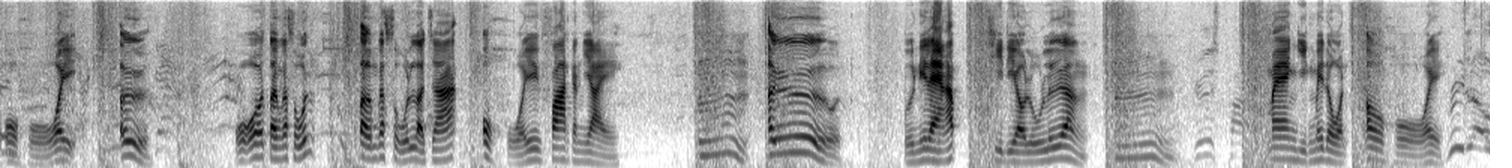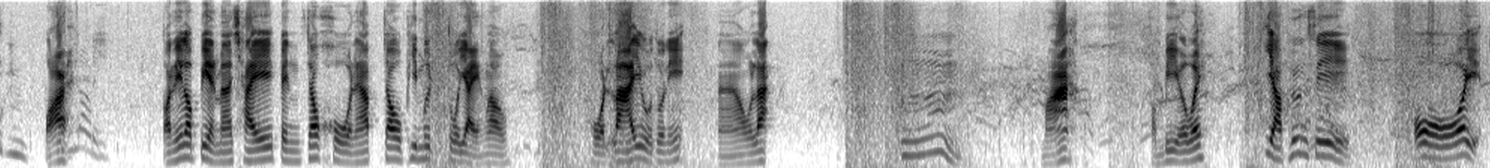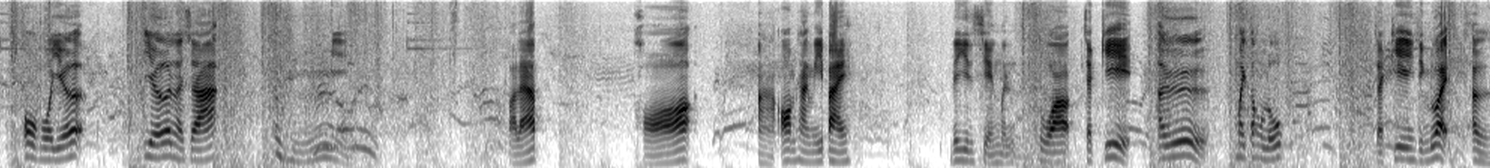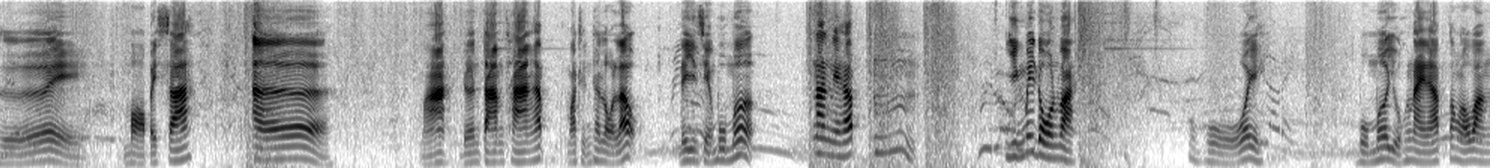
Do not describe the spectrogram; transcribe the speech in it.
โอ้โหเออโอ้เติมกระสุนเติมกระสุนเหรอจ๊ะโอ้โหฟาดกันใหญ่ อืมเออปืนนี่แรงครับ ทีเดียวรู้เรื่อง อืมแม่งยิงไม่โดน โอ้โหไปตอนนี้เราเปลี่ยนมาใช้เป็นเจ้าโคนะครับ เจ้าพี่มืดตัวใหญ่ของเรา หดร้ายอยู่ตัวนี้ เอาละอืมมาซอมบี้เอาไว้อย่าพึ่งสิโอ้ยโอ้โหเยอะ เยอะนะจ๊ะอื้อหือไปแล้วครับขออ่าอ้อมทางนี้ไป ได้ยินเสียงเหมือนตัวแจ็คกี้เออไม่ต้องลุกแจ็คกี้จริงๆด้วย เออเฮ้ยหมอไปซะ เออ มาเดินตามทางครับ มาถึงถนนแล้ว ได้ยินเสียงบูมเมอร์ นั่นไงครับยิงไม่โดนว่ะ โอ้โหยบูมเมอร์อยู่ข้างในนะครับ ต้องระวัง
